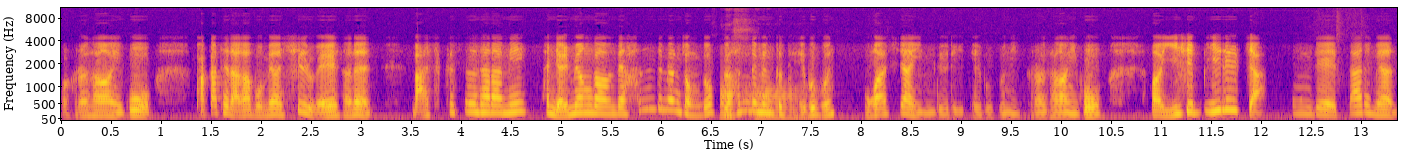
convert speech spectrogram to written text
뭐 그런 상황이고 바깥에 나가보면 실외에서는 마스크 쓴 사람이 한 10명 가운데 한두 명 정도? 그 한두 명도 대부분 동아시아인들이 대부분이 그런 상황이고 어, 21일자 통계에 따르면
